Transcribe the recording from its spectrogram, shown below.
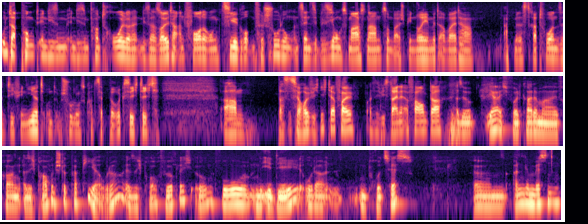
Unterpunkt in diesem, in diesem Control oder in dieser Sollte-Anforderung, Zielgruppen für Schulung und Sensibilisierungsmaßnahmen, zum Beispiel neue Mitarbeiter, Administratoren sind definiert und im Schulungskonzept berücksichtigt. Ähm, das ist ja häufig nicht der Fall. Ich weiß nicht, wie ist deine Erfahrung da? Also ja, ich wollte gerade mal fragen, also ich brauche ein Stück Papier, oder? Also ich brauche wirklich irgendwo eine Idee oder einen Prozess ähm, angemessen,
